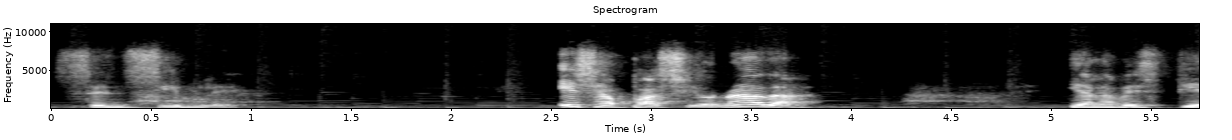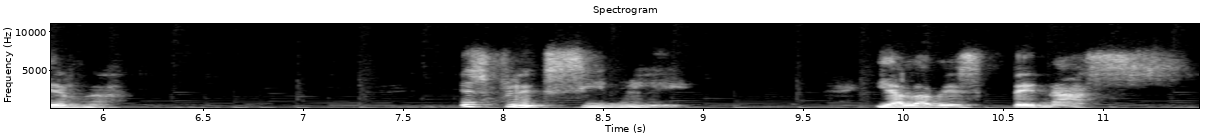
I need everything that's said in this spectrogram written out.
sensible. Es apasionada y a la vez tierna es flexible y a la vez tenaz.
